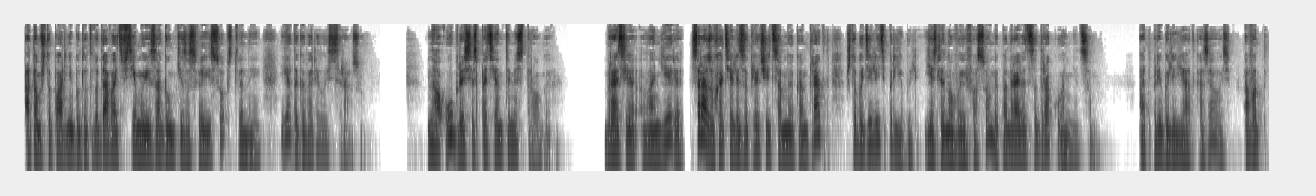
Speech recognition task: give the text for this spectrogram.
О том, что парни будут выдавать все мои задумки за свои собственные, я договорилась сразу. На Угросе с патентами строго. Братья Ланьери сразу хотели заключить со мной контракт, чтобы делить прибыль, если новые фасоны понравятся драконницам. От прибыли я отказалась, а вот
